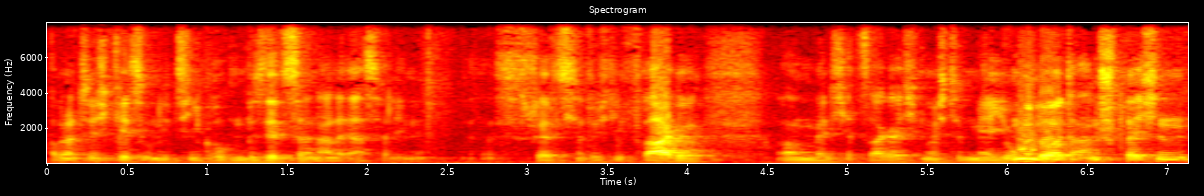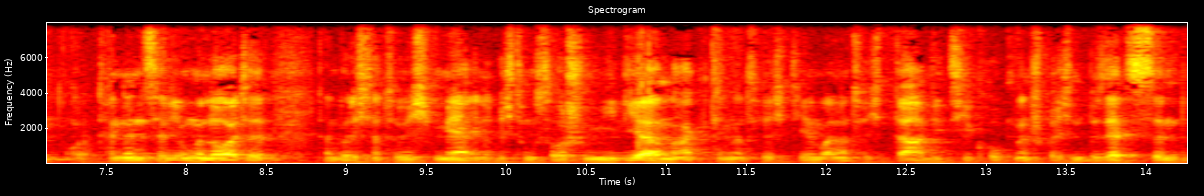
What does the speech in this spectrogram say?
Aber natürlich geht es um die Zielgruppenbesitzer in allererster Linie. Es stellt sich natürlich die Frage, ähm, wenn ich jetzt sage, ich möchte mehr junge Leute ansprechen oder tendenziell junge Leute, dann würde ich natürlich mehr in Richtung Social Media Marketing natürlich gehen, weil natürlich da die Zielgruppen entsprechend besetzt sind.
